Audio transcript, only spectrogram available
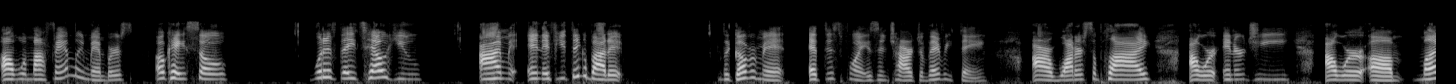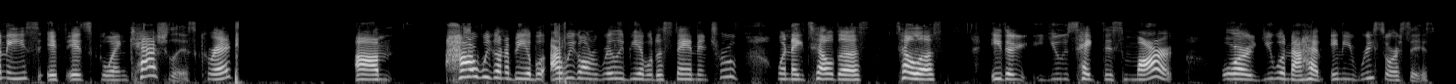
uh, with my family members. Okay, so what if they tell you I'm, and if you think about it, the government at this point is in charge of everything our water supply, our energy, our um, monies, if it's going cashless, correct? Um, how are we going to be able, are we going to really be able to stand in truth when they tell us, tell us either you take this mark or you will not have any resources?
